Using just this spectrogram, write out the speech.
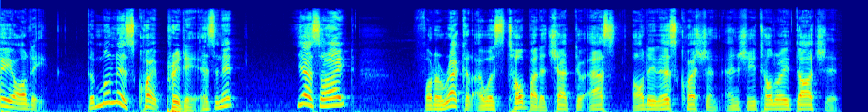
Hey Audie, the moon is quite pretty, isn't it? Yes, alright. For the record, I was told by the chat to ask Audie this question and she totally dodged it.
